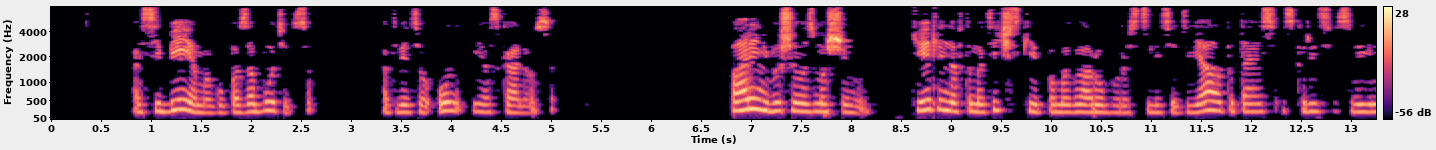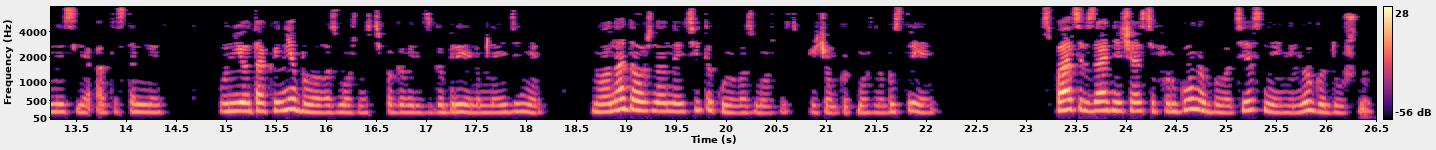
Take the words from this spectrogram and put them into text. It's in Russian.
О себе я могу позаботиться, ответил он и оскалился. Парень вышел из машины. Кейтлин автоматически помогла Робу расстелить одеяло, пытаясь скрыть свои мысли от остальных. У нее так и не было возможности поговорить с Габриэлем наедине, но она должна найти такую возможность, причем как можно быстрее. Спать в задней части фургона было тесно и немного душно.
